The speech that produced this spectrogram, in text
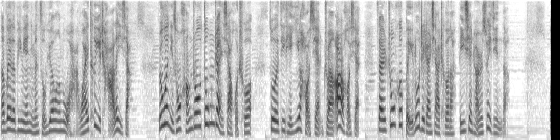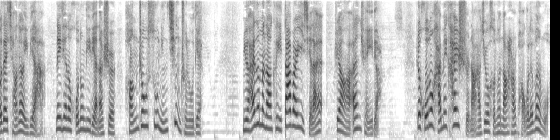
那为了避免你们走冤枉路哈，我还特意查了一下，如果你从杭州东站下火车，坐地铁一号线转二号线，在中河北路这站下车呢，离现场是最近的。我再强调一遍哈，那天的活动地点呢是杭州苏宁庆春路店，女孩子们呢可以搭伴一起来，这样啊安全一点。这活动还没开始呢，就有很多男孩跑过来问我，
